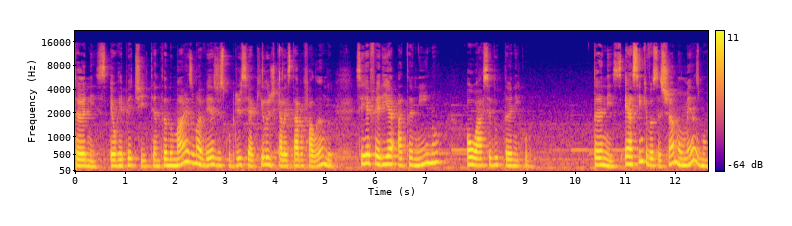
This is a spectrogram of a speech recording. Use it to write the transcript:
Tanis, eu repeti, tentando mais uma vez descobrir se aquilo de que ela estava falando se referia a tanino ou ácido tânico. Tanis, é assim que vocês chamam mesmo?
